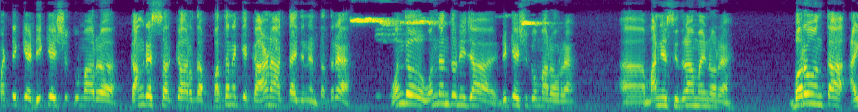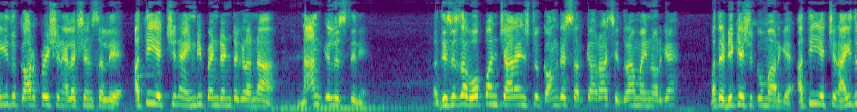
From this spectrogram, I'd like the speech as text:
ಮಟ್ಟಕ್ಕೆ ಡಿ ಕೆ ಶಿವಕುಮಾರ್ ಕಾಂಗ್ರೆಸ್ ಸರ್ಕಾರದ ಪತನಕ್ಕೆ ಕಾರಣ ಆಗ್ತಾ ಇದ್ದೀನಿ ಅಂತಂದ್ರೆ, ಒಂದು, ಒಂದಂತೂ ನಿಜ ಡಿ ಕೆ ಶಿವಕುಮಾರ್ ಅವ್ರೆ ಮಾನ್ಯ ಸಿದ್ದರಾಮಯ್ಯನವ್ರೆ ಬರುವಂತ ಐದು ಕಾರ್ಪೊರೇಷನ್ ಎಲೆಕ್ಷನ್ಸ್ ಅಲ್ಲಿ ಅತಿ ಹೆಚ್ಚಿನ ಇಂಡಿಪೆಂಡೆಂಟ್ ಗಳನ್ನ ನಾನ್ ಗೆಲ್ಲಿಸ್ತೀನಿ. This is a open challenge to Congress ಸರ್ಕಾರ, ಸಿದ್ದರಾಮಯ್ಯನವ್ರಿಗೆ, ಮತ್ತೆ ಡಿ ಕೆ ಶಿವಕುಮಾರ್ಗೆ. ಅತಿ ಹೆಚ್ಚಿನ ಐದು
